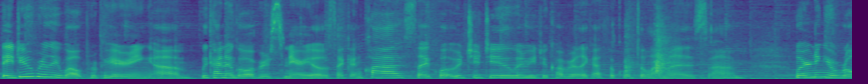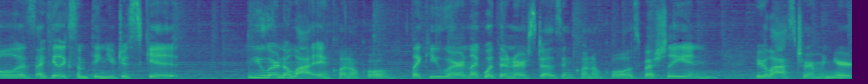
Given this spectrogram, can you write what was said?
They do really well preparing. Um, we kind of go over scenarios like in class, like what would you do, and we do cover like ethical dilemmas. Um, learning your role is, I feel like something you just get, you learn a lot in clinical. Like you learn like what the nurse does in clinical, especially in your last term in your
